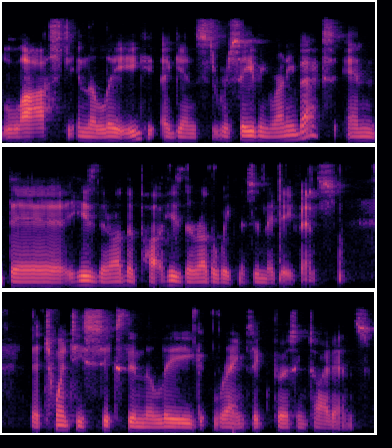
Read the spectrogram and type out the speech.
last in the league against receiving running backs, and their here's their other part, here's their other weakness in their defense. They're 26th in the league ranked at versing tight ends.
